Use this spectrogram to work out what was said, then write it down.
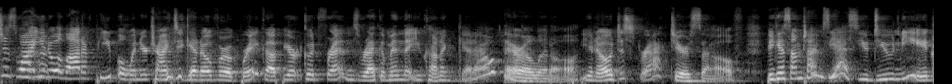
which is why you know a lot of people when you're trying to get over a breakup, your good friends recommend that you kind of get out there a little, you know, distract yourself because sometimes yes, you do need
